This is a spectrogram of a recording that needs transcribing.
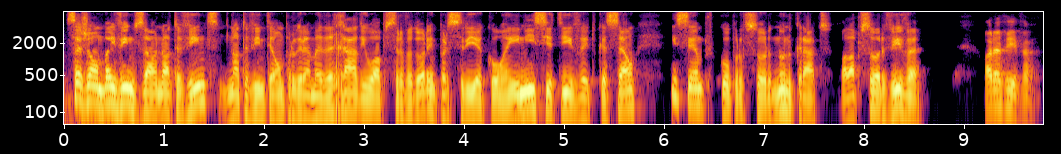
Sejam bem-vindos ao Nota 20. Nota 20 é um programa da Rádio Observador em parceria com a Iniciativa Educação e sempre com o professor Nuno Crato. Olá, professor, viva! Ora, viva!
